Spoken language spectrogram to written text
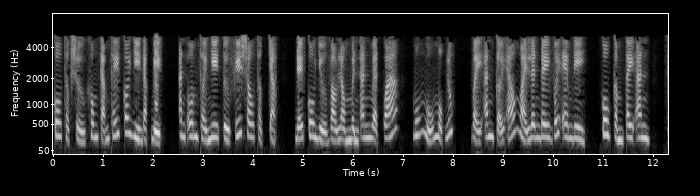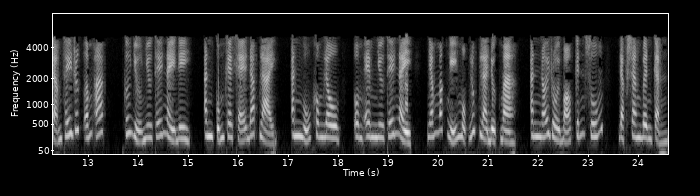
cô thật sự không cảm thấy có gì đặc biệt, anh ôm thời nghi từ phía sau thật chặt, để cô dựa vào lòng mình anh mệt quá, muốn ngủ một lúc, vậy anh cởi áo ngoài lên đây với em đi, cô cầm tay anh, cảm thấy rất ấm áp, cứ dựa như thế này đi, anh cũng khe khẽ đáp lại, anh ngủ không lâu, ôm em như thế này, nhắm mắt nghỉ một lúc là được mà, anh nói rồi bỏ kính xuống, đặt sang bên cạnh,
